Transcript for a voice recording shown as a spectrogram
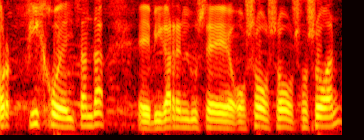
hor fijo izan da, e, bigarren luze oso oso oso osoan,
